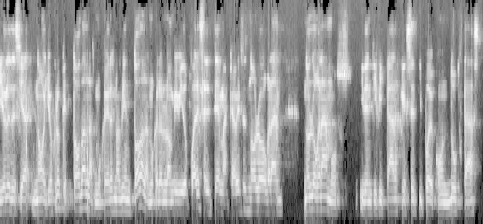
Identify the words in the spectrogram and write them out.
Y yo les decía, no, yo creo que todas las mujeres, más bien todas las mujeres lo han vivido. ¿Cuál es el tema? Que a veces no logran, no logramos identificar que ese tipo de conductas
